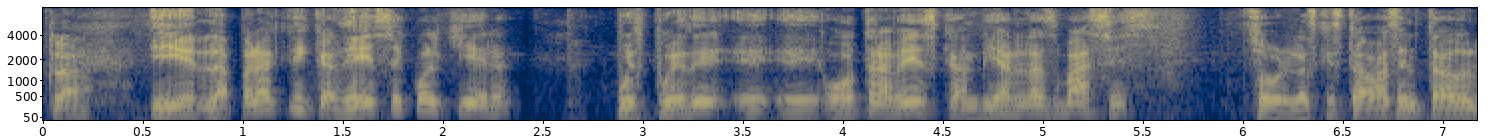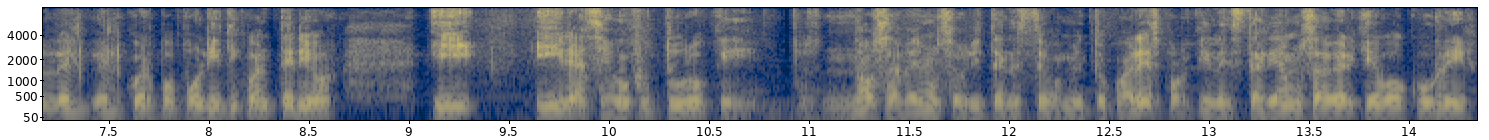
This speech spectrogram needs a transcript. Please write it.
Claro. Y la práctica de ese cualquiera, pues puede eh, eh, otra vez cambiar las bases sobre las que estaba sentado el, cuerpo político anterior y ir hacia un futuro que pues, no sabemos ahorita en este momento cuál es, porque necesitaríamos saber qué va a ocurrir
